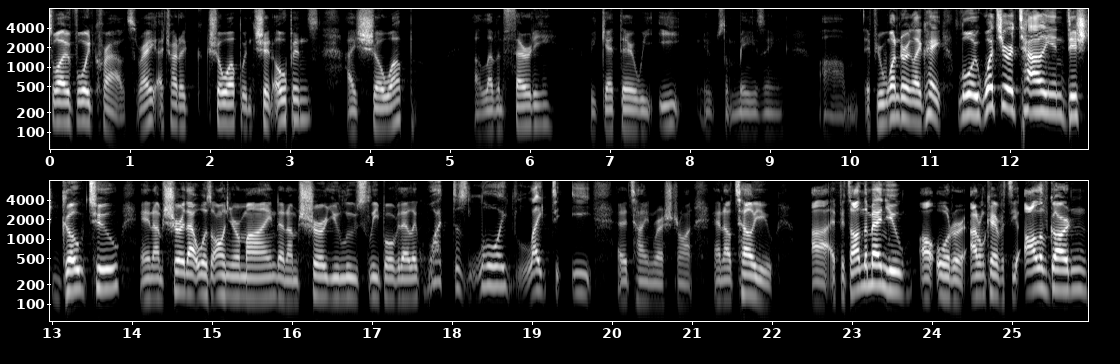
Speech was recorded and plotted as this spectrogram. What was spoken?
so I avoid crowds, right? I try to show up when shit opens. I show up, 11:30. We get there, we eat. It was amazing. Um, if you're wondering, like, hey, Lloyd, what's your Italian dish go to? And I'm sure that was on your mind, and I'm sure you lose sleep over that. Like, what does Lloyd like to eat at an Italian restaurant? And I'll tell you, uh, if it's on the menu, I'll order it. I don't care if it's the Olive Garden.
